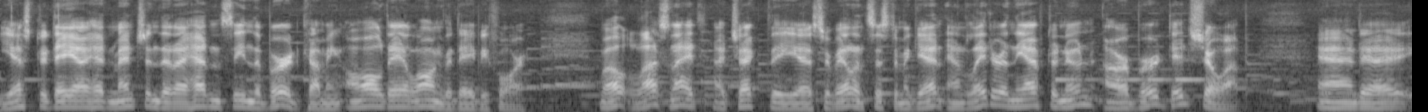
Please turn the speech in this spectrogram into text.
Yesterday I had mentioned that I hadn't seen the bird coming all day long the day before. Well, last night I checked the uh, surveillance system again, and later in the afternoon our bird did show up. And uh,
